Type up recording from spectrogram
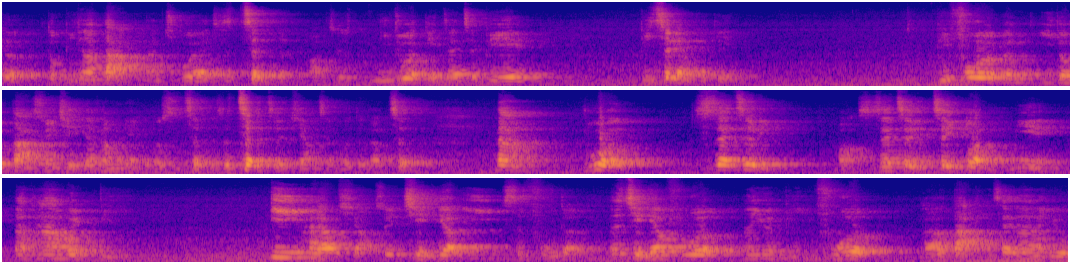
个都比它大，那出来是正的啊。就是你如果点在这边，比这两个点，比负二跟一都大，所以减掉它们两个都是正的，是正正相乘会得到正。那如果是在这里，哦，是在这这一段里面，那它会比一还要小，所以减掉一是负的，那减掉负二，那因为比负二还要大，在它的右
